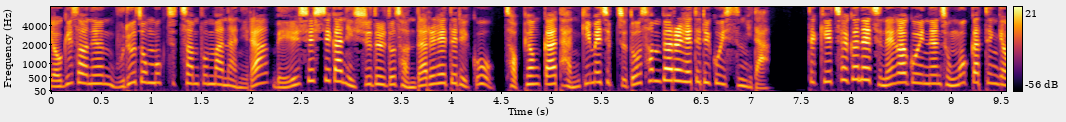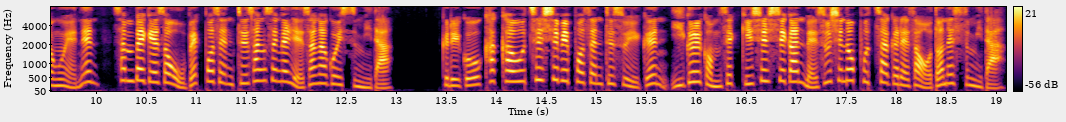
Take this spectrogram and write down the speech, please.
여기서는 무료 종목 추천뿐만 아니라 매일 실시간 이슈들도 전달을 해드리고 저평가 단기 매집주도 선별을 해드리고 있습니다. 특히 최근에 진행하고 있는 종목 같은 경우에는 300에서 500% 상승을 예상하고 있습니다. 그리고 카카오 72% 수익은 이글 검색기 실시간 매수 신호 포착을 해서 얻어냈습니다.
